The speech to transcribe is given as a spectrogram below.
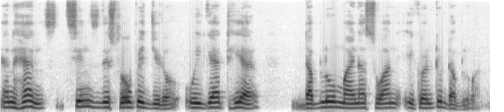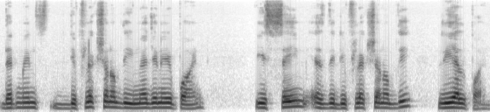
and hence since the slope is 0 we get here w minus 1 equal to w1 that means deflection of the imaginary point is same as the deflection of the real point.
